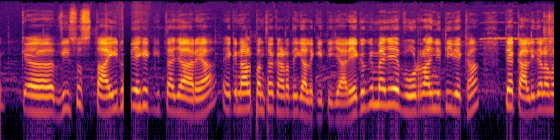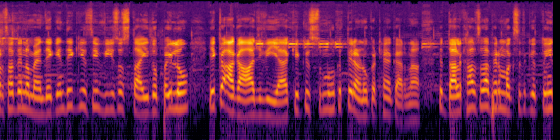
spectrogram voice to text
ਅ, 2027 ਨੂੰ ਦੇਖ ਕੇ ਕੀਤਾ ਜਾ ਰਿਹਾ। ਇੱਕ ਨਾਲ ਪੰਥਕ ਕੱਟ ਦੀ ਗੱਲ ਕੀਤੀ ਜਾ ਰਹੀ ਹੈ। ਕਿਉਂਕਿ ਮੈਂ ਜੇ ਵੋਟ ਰਾਜਨੀਤੀ ਵੇਖਾਂ ਤੇ ਅਕਾਲੀ ਦਲ ਅੰਮ੍ਰਿਤਸਰ ਦੇ ਨੁਮਾਇੰਦੇ ਕਹਿੰਦੇ ਕਿ ਅਸੀਂ 2027 ਤੋਂ ਪਹਿਲਾਂ ਇੱਕ ਆਗਾਜ਼ ਵੀ ਆ ਕਿ ਇੱਕ ਸਮੂਹਕ ਧਿਰਾਂ ਨੂੰ ਇਕੱਠਿਆਂ ਕਰਨਾ। ਤੇ ਦਲ ਖਾਲਸਾ ਦਾ ਫਿਰ ਮਕਸਦ ਕਿ? ਤੁਸੀਂ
